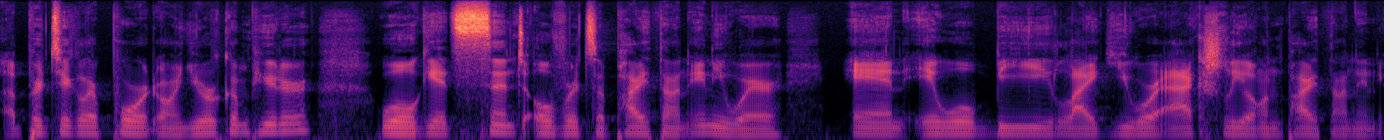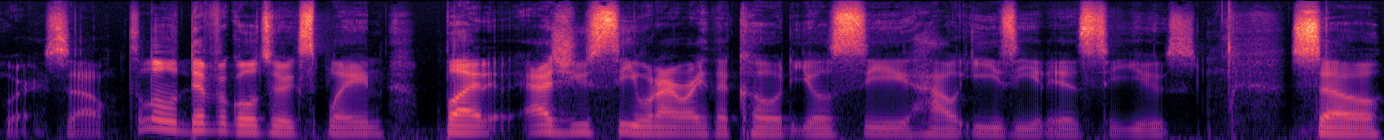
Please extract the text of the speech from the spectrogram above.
a particular port on your computer will get sent over to Python Anywhere and it will be like you were actually on Python Anywhere. So it's a little difficult to explain, but as you see when I write the code, you'll see how easy it is to use. So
